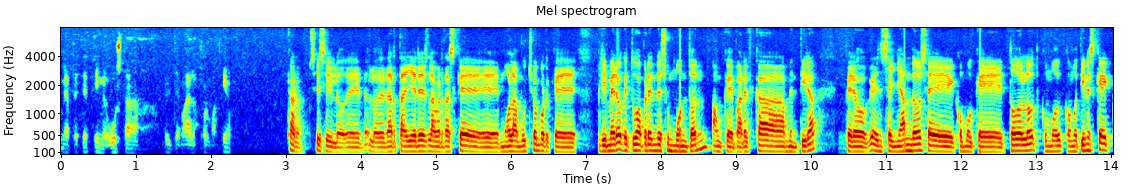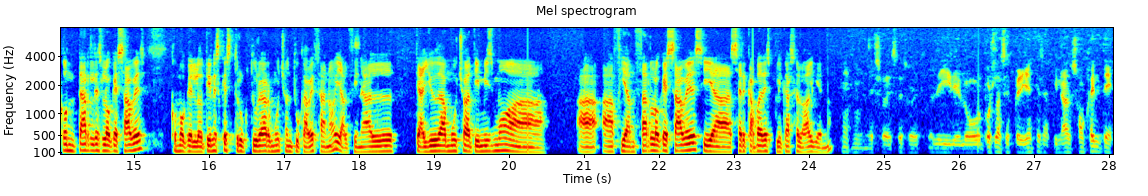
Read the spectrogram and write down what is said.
me apetece y me gusta el tema de la formación. Claro, sí, sí, lo de, lo de dar talleres la verdad es que mola mucho porque primero que tú aprendes un montón, aunque parezca mentira, pero enseñándose como que todo lo, como, como tienes que contarles lo que sabes, como que lo tienes que estructurar mucho en tu cabeza, ¿no? Y al final te ayuda mucho a ti mismo a, afianzar lo que sabes y a ser capaz de explicárselo a alguien, ¿no? Eso es, eso es. Y luego, pues las experiencias, al final son gente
